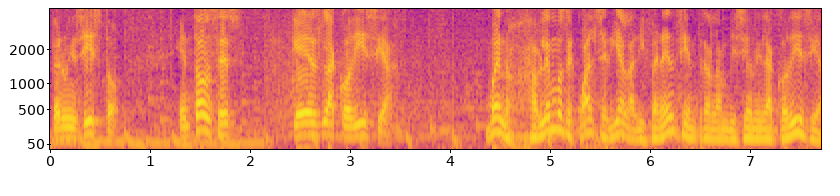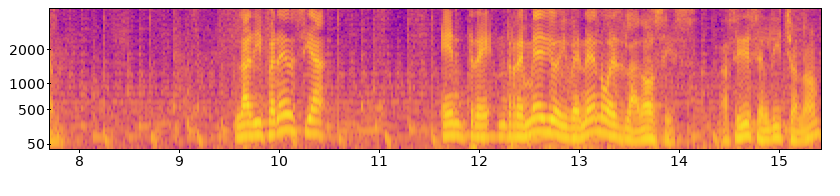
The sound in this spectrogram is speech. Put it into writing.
Pero insisto, entonces, ¿qué es la codicia? Bueno, hablemos de cuál sería la diferencia entre la ambición y la codicia. La diferencia entre remedio y veneno es la dosis. Así dice el dicho, ¿no?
